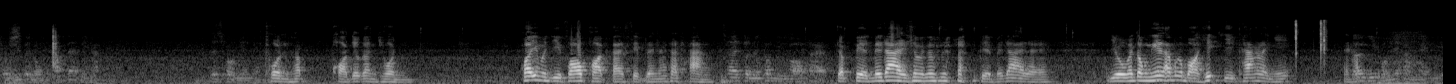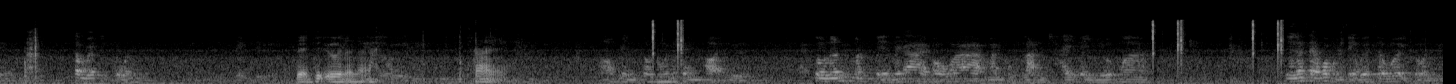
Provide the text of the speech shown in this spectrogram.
ตัวนี้ไปลงทับได้ไหมครับ จะชนกันไหมชนครับ พอร์ตเดียวกันชน เพราะยังมัน default พอร์ต80เลยนะถ้าทาง ใช่ตัวนั้นก็มีเพราะแต่จะเปลี่ยนไม่ได้ใช่ไหมต้องเปลี่ยนไม่ได้เลย อยู่มันตรงนี้แล้วมันก็บอกฮิตกี่ครั้งอะไรอย่างนี้นะคแล้รัวบอย่างนี้ผมจะทำไงดีต้องเว็บอีกตัวหนึงเปลี่ยนที่อื่นนั่นแหละใช่อ๋อเปลี่ยนตัวนู้นเป็นพอร์ตอื่นตัวนั้นมันเปลี่ยนไม่ได้ เพราะว่ามันถูกรันใช้ไปเยอะมากอย่างนั้นแสดงว่าผมเสียเว็บเซิร์ฟเวอร์อีกตัวหนึง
